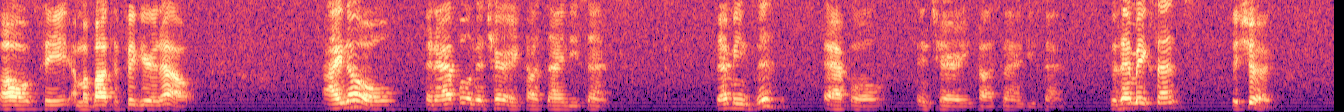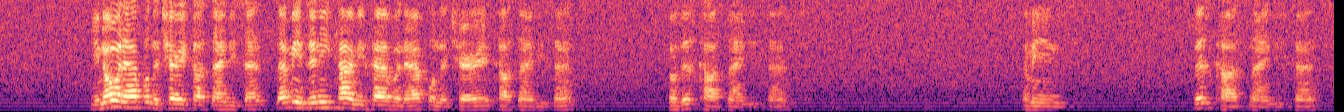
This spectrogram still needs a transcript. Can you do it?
Oh, see, I'm about to figure it out. I know an apple and a cherry cost 90 cents. That means this apple and cherry cost 90 cents. Does that make sense? It should. You know an apple and a cherry cost 90 cents? That means anytime you have an apple and a cherry, it costs 90 cents. So this costs 90 cents. That means this costs 90 cents.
